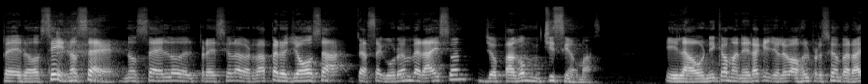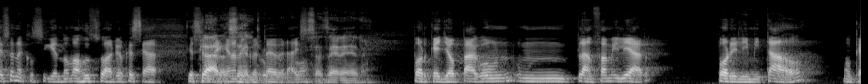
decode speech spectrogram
Pero sí, no sé, no sé lo del precio, la verdad, pero yo, o sea, te aseguro en Verizon, yo pago muchísimo más. Y la única manera que yo le bajo el precio en Verizon es consiguiendo más usuarios que, sea, que se Claro, a mi cuenta de. Verizon. Sea, tener... Porque yo pago un, un plan familiar por ilimitado, ¿ok?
